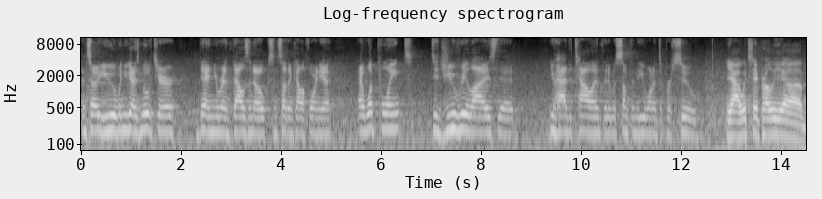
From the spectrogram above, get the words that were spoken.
And so you, when you guys moved here, then you were in Thousand Oaks in Southern California. At what point did you realize that you had the talent, that it was something that you wanted to pursue? Yeah, I would say probably uh,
